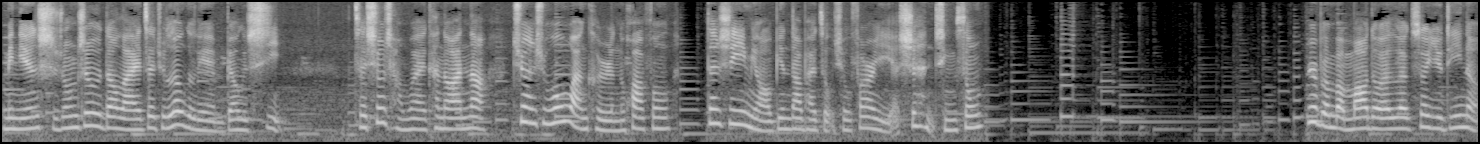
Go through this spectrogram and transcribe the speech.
每年时装周到来，再去露个脸，飙个戏。在秀场外看到安娜，居然是温婉可人的画风。但是，一秒变大牌走秀范儿也是很轻松。日本版 model Alexa Udina，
